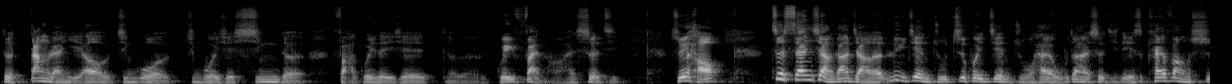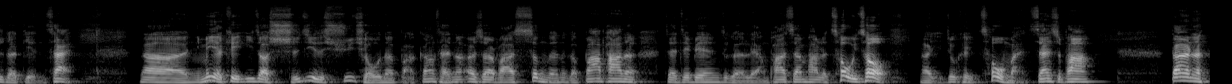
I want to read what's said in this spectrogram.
这当然也要经过经过一些新的法规的一些这个规范啊和设计。所以好，这三项刚刚讲了绿建筑、智慧建筑，还有无障碍设计，也是开放式的点菜。那你们也可以依照实际的需求呢，把刚才那二十二趴剩的那个八趴呢，在这边这个两趴三趴的凑一凑，那也就可以凑满三十趴。当然呢，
